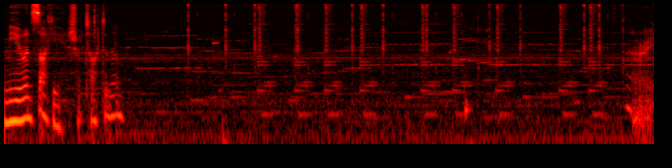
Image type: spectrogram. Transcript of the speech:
Miu and Saki. Should I talk to them? Alright.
